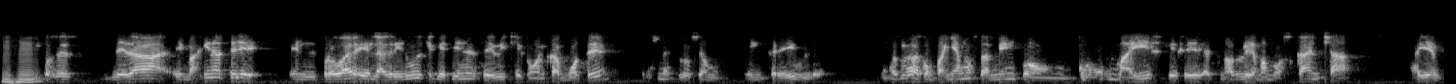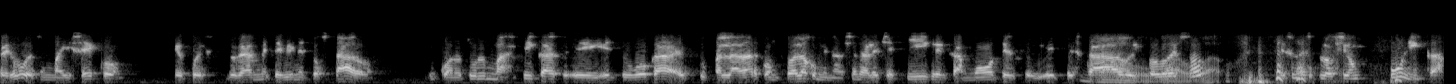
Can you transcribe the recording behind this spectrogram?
Entonces le da, imagínate el probar el agridulce que tiene el ceviche con el camote, es una explosión increíble. Nosotros acompañamos también con, con un maíz que se, nosotros le llamamos cancha, ahí en Perú, es un maíz seco que pues realmente viene tostado. Y cuando tú masticas eh, en tu boca, en tu paladar con toda la combinación de la leche tigre, el camote, el, pescado y todo eso, es una explosión única.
